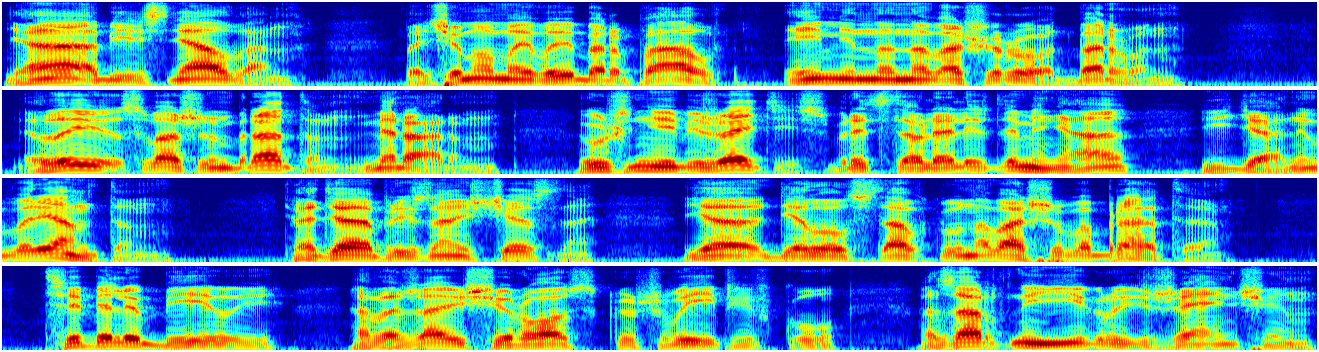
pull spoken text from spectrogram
Я объяснял вам, почему мой выбор пал именно на ваш род, барон. Вы с вашим братом, Мираром, Уж не обижайтесь, представлялись для меня идеальным вариантом. Хотя, признаюсь честно, я делал ставку на вашего брата. Себелюбивый, обожающий роскошь, выпивку, азартные игры и женщин.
